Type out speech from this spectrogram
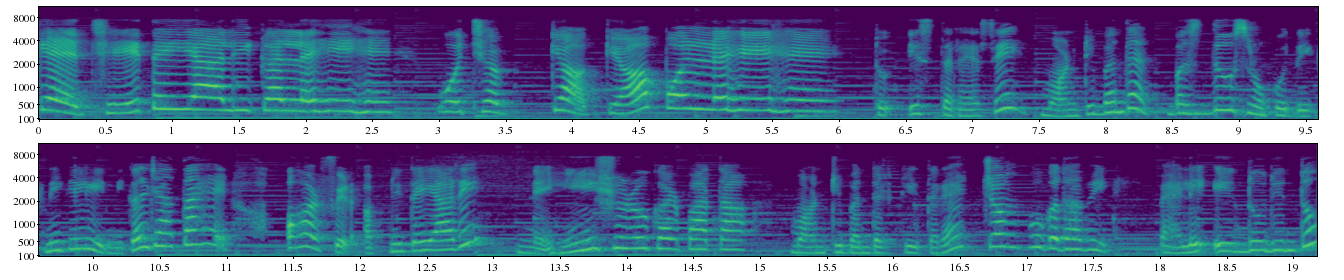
कैसे तैयारी कर रहे हैं, वो सब क्या क्या पढ़ रहे हैं। तो इस तरह से मोंटी बंदर बस दूसरों को देखने के लिए निकल जाता है और फिर अपनी तैयारी नहीं शुरू कर पाता। मोंटी बंदर की तरह चंपू गधा भी पहले एक दो दिन तो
